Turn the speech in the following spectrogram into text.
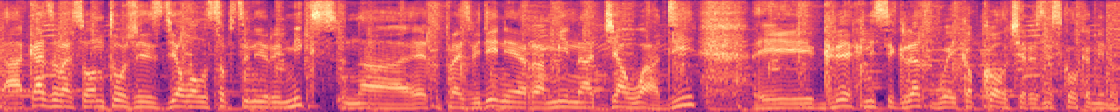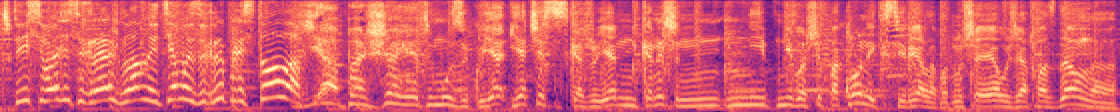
А оказывается, он тоже сделал собственный ремикс на это произведение Рамина Джавади. И грех не сыграть в Wake Up Call через несколько минут. Ты сегодня сыграешь главную тему из «Игры престолов»? Я обожаю эту музыку. Я, я честно скажу, я, конечно, не, небольшой поклонник сериала, потому что я уже опоздал на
